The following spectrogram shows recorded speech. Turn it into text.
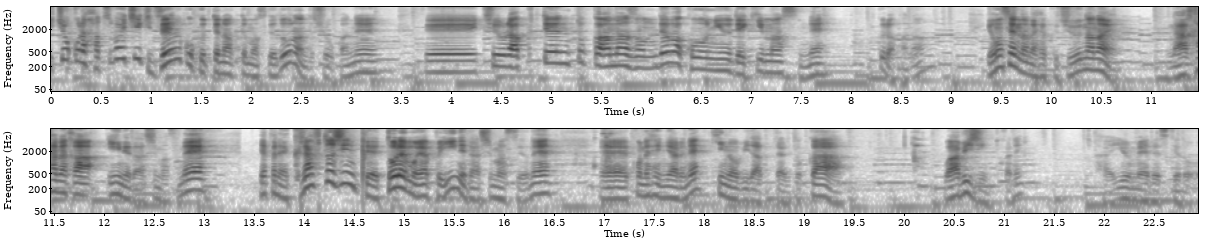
一応これ発売地域全国ってなってますけどどうなんでしょうかね。えー、一応楽天とかアマゾンでは購入できますね。いくらかな？4717円。なかなかいい値段しますね。やっぱねクラフトジンってどれもやっぱいい値段しますよね、えー、この辺にあるね木の実だったりとかわびジンとかね、はい、有名ですけど。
